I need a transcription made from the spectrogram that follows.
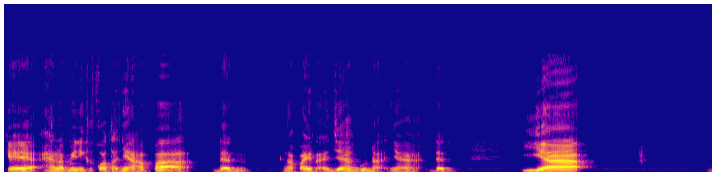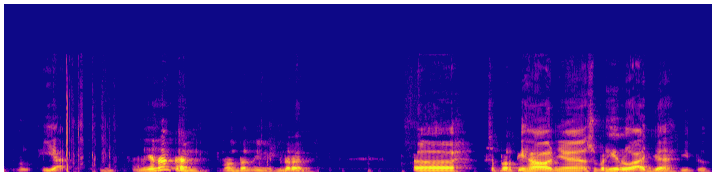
Kayak helm ini kekuatannya apa dan ngapain aja gunanya dan ya iya menyenangkan nonton ini beneran. Uh, seperti halnya superhero aja gitu.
